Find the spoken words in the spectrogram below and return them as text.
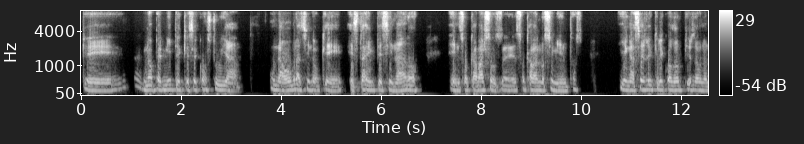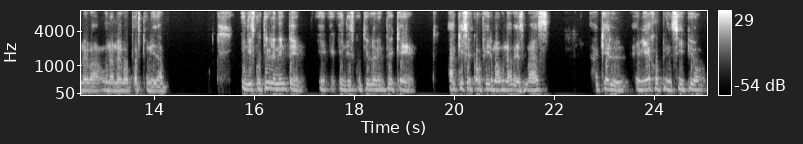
que no permite que se construya una obra, sino que está empecinado en socavar, sus, eh, socavar los cimientos y en hacerle que el Ecuador pierda una nueva, una nueva oportunidad. Indiscutiblemente, indiscutiblemente que aquí se confirma una vez más aquel viejo principio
